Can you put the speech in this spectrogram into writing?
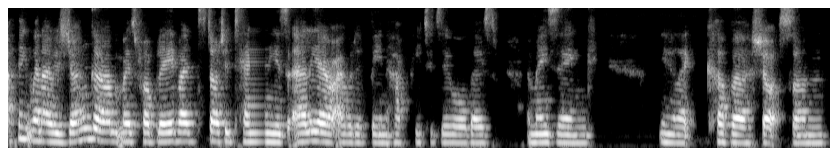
I think when I was younger, most probably, if I'd started 10 years earlier, I would have been happy to do all those amazing, you know, like cover shots on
